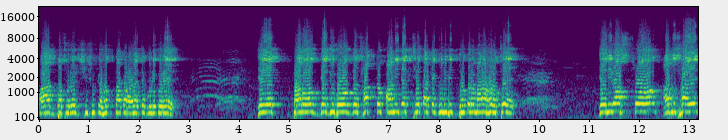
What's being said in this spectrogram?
পাঁচ বছরের শিশুকে হত্যা করা হয়েছে গুলি করে। যে বালক, যে যুবক, যে ছাত্র পানি দেখছে তাকে গুলিবিদ্ধ করে মারা হয়েছে। যে নিরস্ত্র আবু সাহেব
